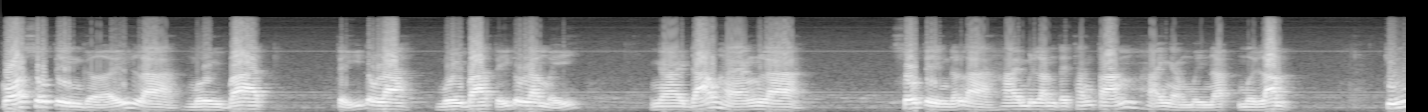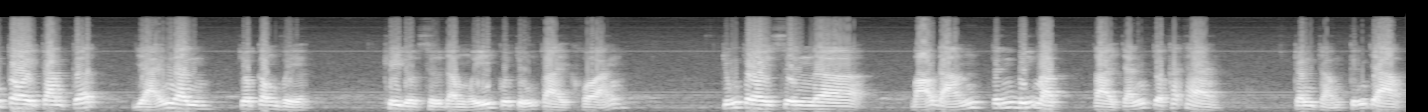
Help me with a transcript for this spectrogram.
có số tiền gửi là 13 tỷ đô la 13 tỷ đô la Mỹ. Ngày đáo hạn là số tiền đó là 25 tháng 8 2015 Chúng tôi cam kết giải ngân cho công việc khi được sự đồng ý của chủ tài khoản. Chúng tôi xin uh, bảo đảm tính bí mật tài chính cho khách hàng. Trân trọng kính chào.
